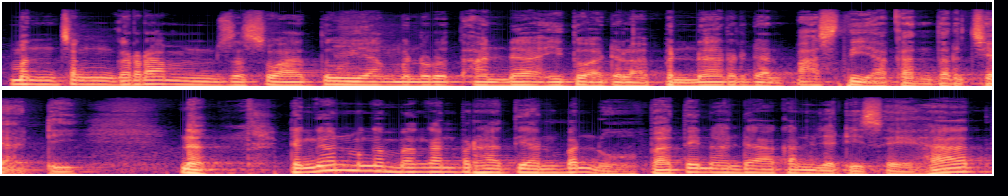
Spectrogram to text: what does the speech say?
mencengkeram sesuatu yang menurut Anda itu adalah benar dan pasti akan terjadi. Nah, dengan mengembangkan perhatian penuh, batin Anda akan menjadi sehat,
